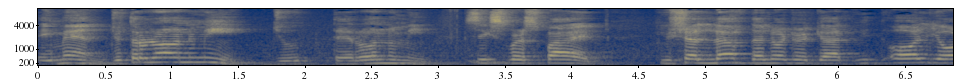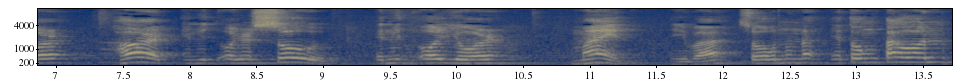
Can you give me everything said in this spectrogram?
Amen. Deuteronomy, Deuteronomy 6 verse 5. You shall love the Lord your God with all your heart and with all your soul and with all your might. Diba? So, nung na, itong taon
